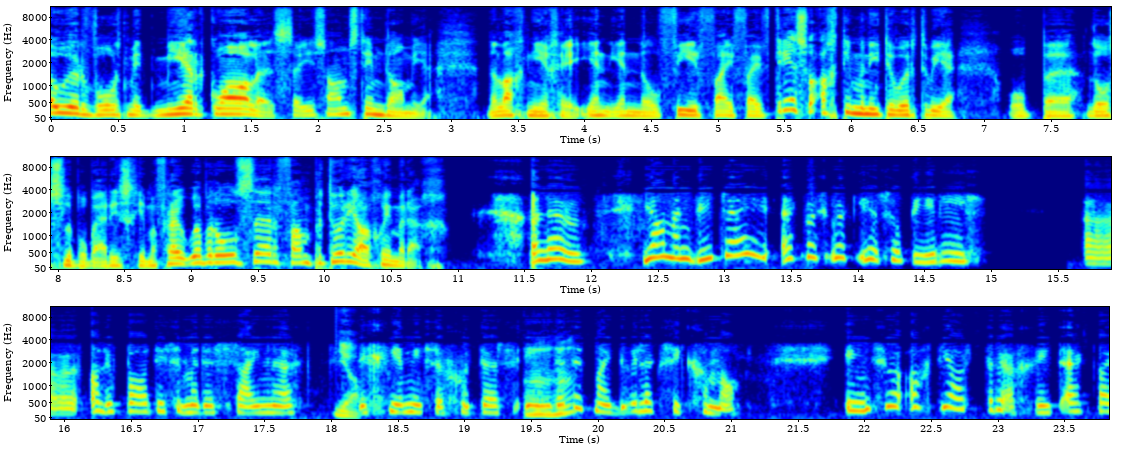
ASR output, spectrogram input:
ouer word met meer kwale. Sou jy saamstem daarmee? 0891104553 so 18 minute oor 2 op uh, loslip op RSG. Mevrou Oberholzer van Pretoria, goeiemôre. Hallo. Ja, man, weet jy, ek was ook eers op hierdie uh allopatiese medisyne, ja. die chemiese goeters en uh -huh. dit het my dodelik siek gemaak. En so 8 jaar terug het ek by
